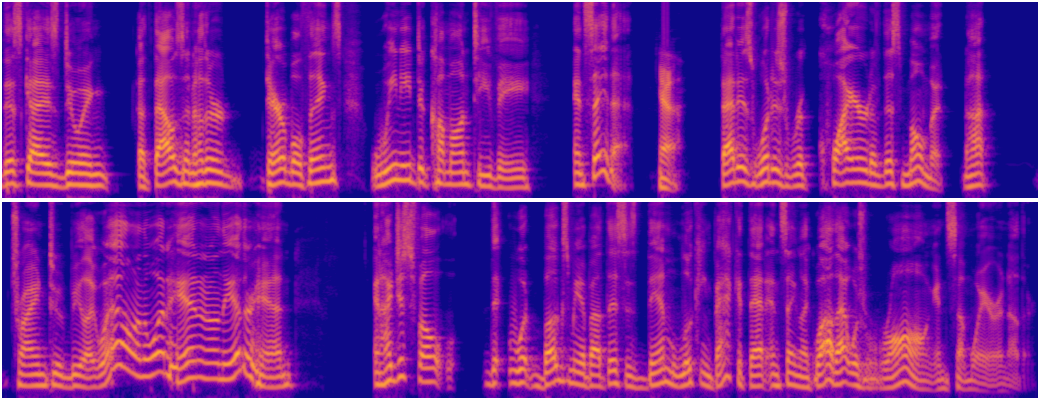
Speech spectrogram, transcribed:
This guy's doing a thousand other terrible things. We need to come on TV and say that. Yeah. That is what is required of this moment, not trying to be like, well, on the one hand and on the other hand. And I just felt that what bugs me about this is them looking back at that and saying, like, wow, that was wrong in some way or another.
